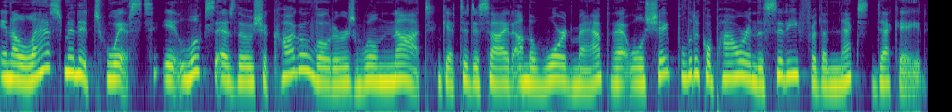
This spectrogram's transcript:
In a last minute twist, it looks as though Chicago voters will not get to decide on the ward map that will shape political power in the city for the next decade.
